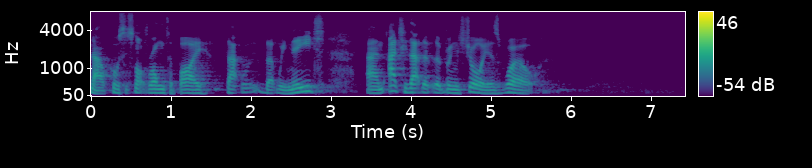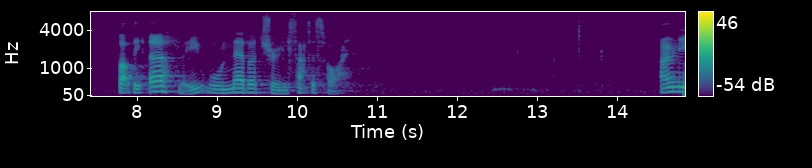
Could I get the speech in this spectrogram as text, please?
Now, of course, it's not wrong to buy that that we need, and actually that, that, that brings joy as well but the earthly will never truly satisfy. Only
